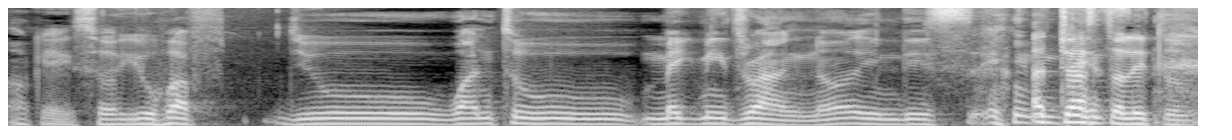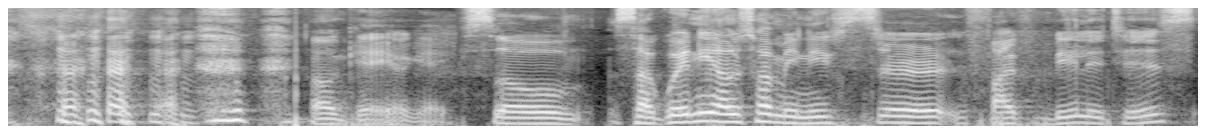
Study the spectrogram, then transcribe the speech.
okay so you have you want to make me drunk no in this in Uh, just this- a little okay, okay. So Sacueni also administer five villages.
